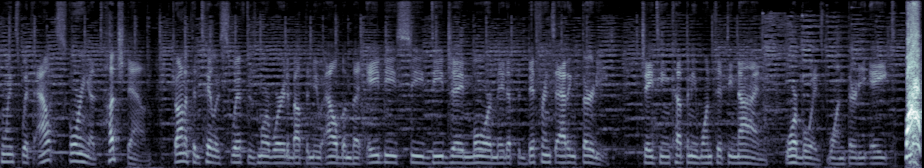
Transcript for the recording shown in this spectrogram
points without scoring a touchdown. Jonathan Taylor Swift is more worried about the new album, but ABC DJ Moore made up the difference, adding 30. JT and Company 159, Warboys 138. What?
